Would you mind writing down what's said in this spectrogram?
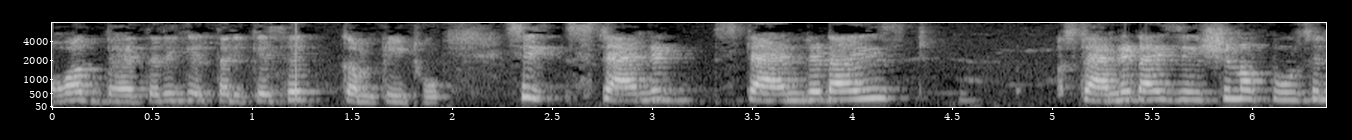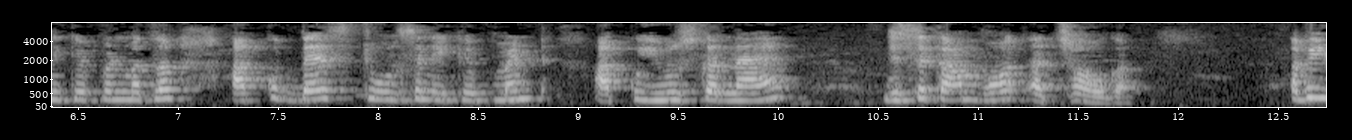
बहुत बेहतरीन तरीके से कंप्लीट हो। See standard standardize standardization of tools and equipment मतलब आपको बेस्ट टूल्स एंड इक्विपमेंट आपको यूज़ करना है, जिससे काम बहुत अच्छा होगा। अभी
